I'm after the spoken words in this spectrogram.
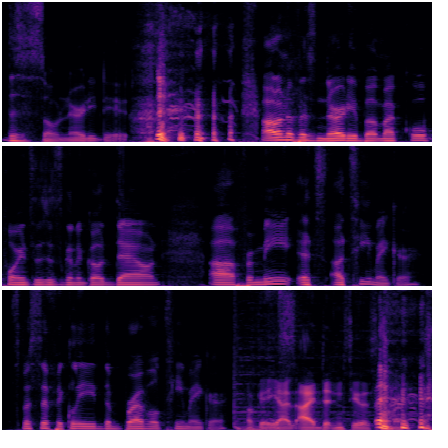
this is so nerdy, dude. I don't know if it's nerdy, but my cool points is just gonna go down. Uh, for me, it's a tea maker, specifically the Breville tea maker. Okay, yeah, I didn't see this.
